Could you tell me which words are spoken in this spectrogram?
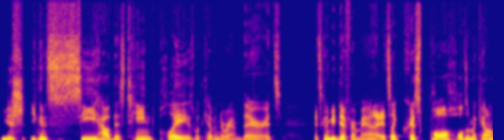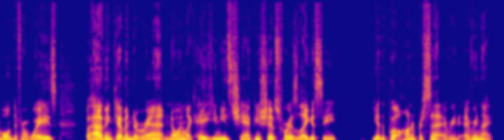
you just you can see how this team plays with Kevin Durant there. It's it's gonna be different, man. It's like Chris Paul holds him accountable in different ways, but having Kevin Durant knowing like, hey, he needs championships for his legacy, you have to put 100 percent every every night,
